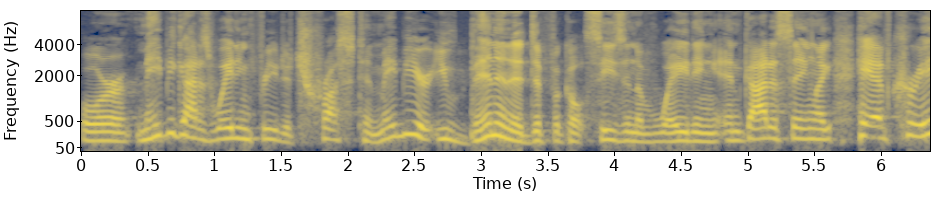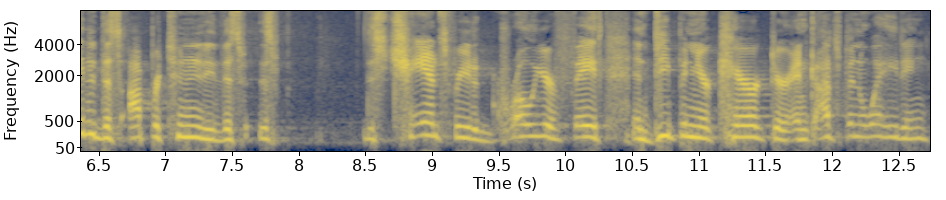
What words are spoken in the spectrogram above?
Or maybe God is waiting for you to trust Him. Maybe you have been in a difficult season of waiting, and God is saying, like, hey, I've created this opportunity, this, this, this chance for you to grow your faith and deepen your character, and God's been waiting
